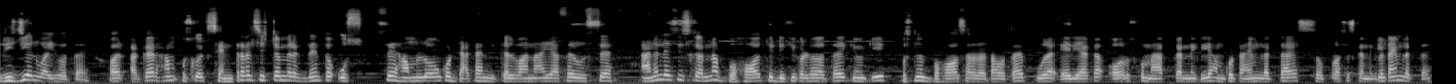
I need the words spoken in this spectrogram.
रीजियन वाइज होता है. और अगर हम उसको एक सेंट्रल सिस्टम में रख दें तो उससे हम लोगों को डाटा निकलवाना या फिर उससे एनालिसिस करना बहुत ही डिफ़िकल्ट हो जाता है क्योंकि उसमें बहुत सारा डाटा होता है पूरा एरिया का और उसको मैप करने के लिए हमको टाइम लगता है सो प्रोसेस करने के लिए टाइम लगता है।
